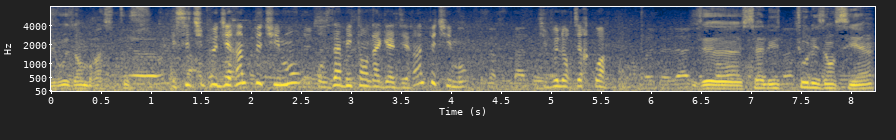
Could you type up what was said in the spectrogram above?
Je vous embrasse tous. Et si tu peux dire un petit mot aux habitants d'Agadir, un petit mot, tu veux leur dire quoi? Je salue tous les anciens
